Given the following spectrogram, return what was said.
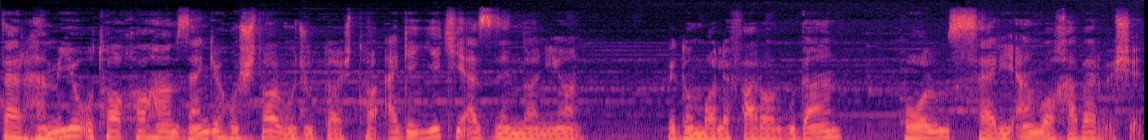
در همه اتاقها هم زنگ هشدار وجود داشت تا اگه یکی از زندانیان به دنبال فرار بودن هولمز سریعا خبر بشه.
